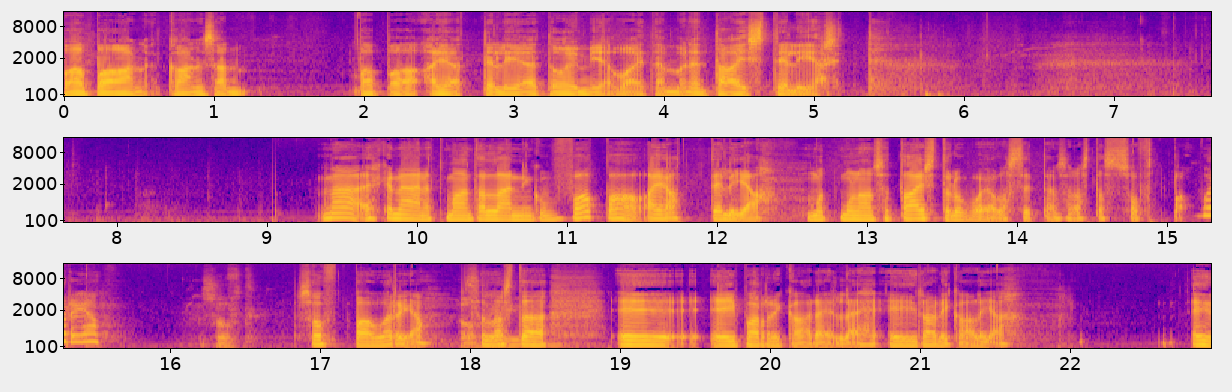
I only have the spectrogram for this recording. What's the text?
vapaan kansan vapaa ajattelija ja toimija vai tämmöinen taistelija sitten? Mä ehkä näen, että mä oon tällainen niin vapaa ajattelija, mutta mulla on se taistelu voi olla sitten sellaista soft poweria. Soft? Soft poweria. Okay, sellaista ei, ei parrikaadeille, ei radikaalia ei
